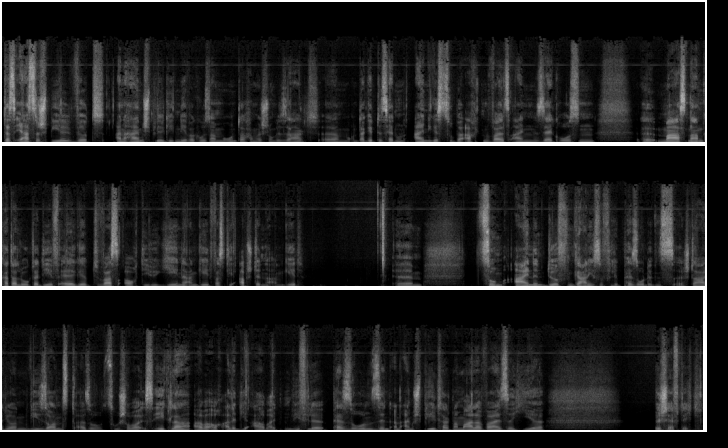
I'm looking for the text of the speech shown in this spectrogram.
Das erste Spiel wird ein Heimspiel gegen Leverkusen am Montag, haben wir schon gesagt. Ähm, und da gibt es ja nun einiges zu beachten, weil es einen sehr großen äh, Maßnahmenkatalog der DFL gibt, was auch die Hygiene angeht, was die Abstände angeht. Ähm, zum einen dürfen gar nicht so viele Personen ins äh, Stadion wie sonst, also Zuschauer ist eh klar, aber auch alle, die arbeiten. Wie viele Personen sind an einem Spieltag normalerweise hier beschäftigt?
